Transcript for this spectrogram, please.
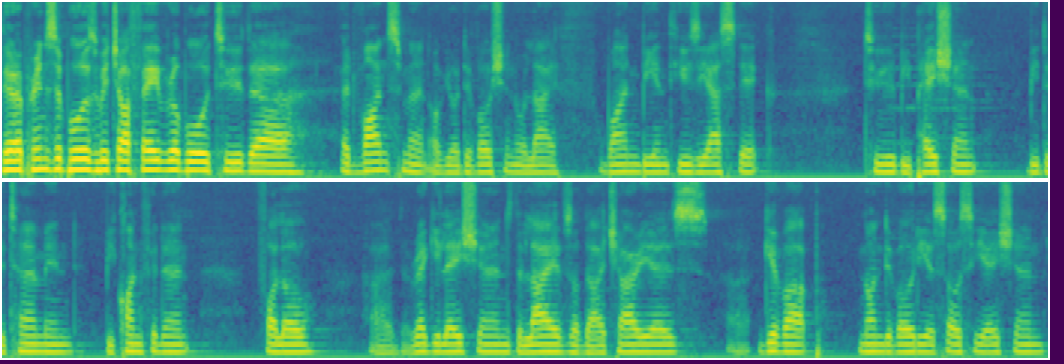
There are principles which are favorable to the advancement of your devotional life. One, be enthusiastic. Two, be patient, be determined, be confident, follow uh, the regulations, the lives of the acharyas, uh, give up non devotee association.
